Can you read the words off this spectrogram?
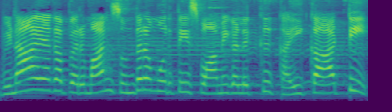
விநாயக பெருமான் சுந்தரமூர்த்தி சுவாமிகளுக்கு கை காட்டி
